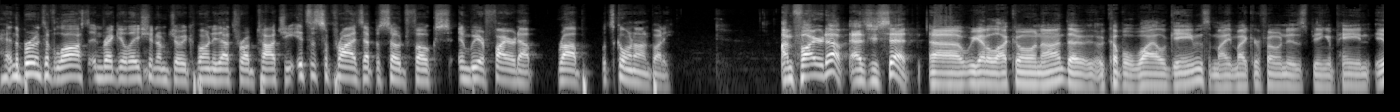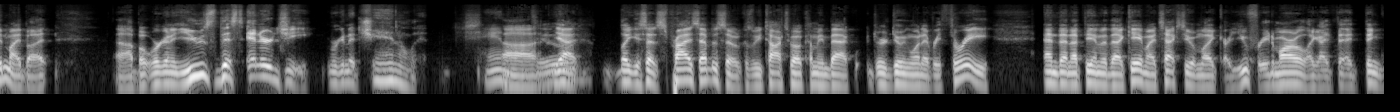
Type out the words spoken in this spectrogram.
and the Bruins have lost in regulation. I'm Joey Capone. That's Rob Tachi. It's a surprise episode, folks, and we are fired up. Rob, what's going on, buddy? I'm fired up, as you said. Uh, we got a lot going on. The, a couple wild games. My microphone is being a pain in my butt, uh, but we're going to use this energy. We're going to channel it. Channel, Uh, yeah, like you said, surprise episode because we talked about coming back or doing one every three. And then at the end of that game, I text you. I'm like, "Are you free tomorrow?" Like, I, th- I think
